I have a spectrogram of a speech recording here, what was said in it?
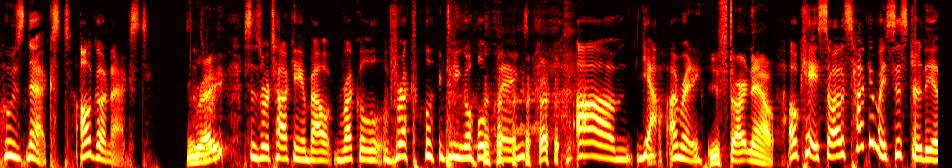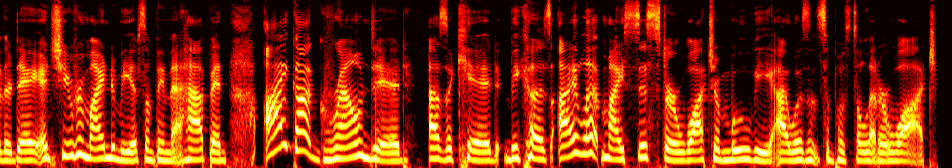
Who's next? I'll go next. Since Ready? we're- Since we're talking about recol- recollecting old things. um, yeah, I'm ready. You start now. Okay, so I was talking to my sister the other day, and she reminded me of something that happened. I got grounded as a kid because I let my sister watch a movie I wasn't supposed to let her watch.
